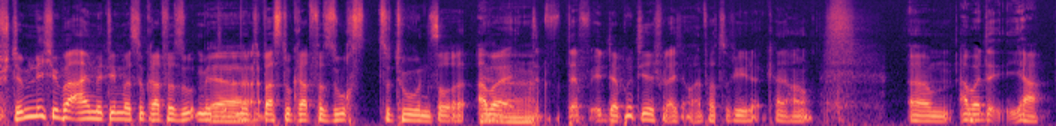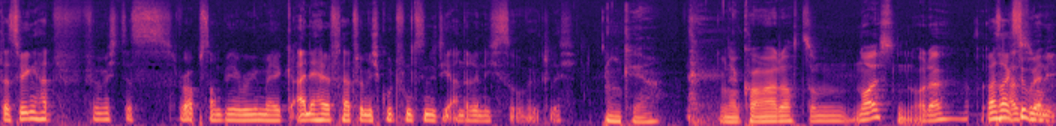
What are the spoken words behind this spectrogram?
stimme nicht überein mit dem, was du gerade versuchst, mit, Ja. mit was du gerade versuchst zu tun. So. Aber Ja. da interpretiere ich vielleicht auch einfach zu viel, keine Ahnung. Ähm, aber ja, deswegen hat für mich das Rob Zombie Remake, eine Hälfte hat für mich gut funktioniert, die andere nicht so wirklich. Okay. Dann kommen wir doch zum neuesten, oder? Was sagst du, Benny?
